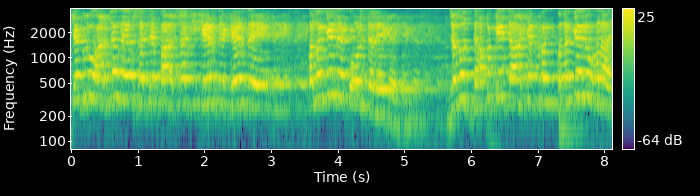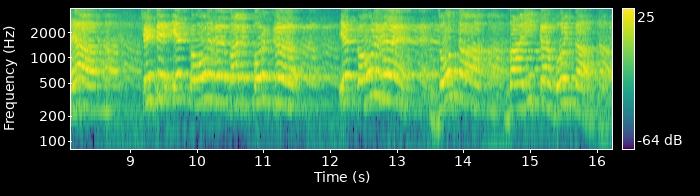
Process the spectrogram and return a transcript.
ਕਿ ਗੁਰੂ ਅਰਜਨ ਦੇਵ ਸੱਚੇ ਪਾਤਸ਼ਾਹ ਜੀ ਖੇਡਦੇ ਖੇਡਦੇ ਪਲੰਘੇ ਦੇ ਕੋਲ ਚਲੇ ਗਏ। ਜਦੋਂ ਦੱਬ ਕੇ ਜਾ ਕੇ ਪਲੰਘੇ ਨੂੰ ਹਿਲਾਇਆ, ਕਹਿੰਦੇ, ਇਹ ਕੌਣ ਹੈ ਵੱਡ ਪੁਰਖ? ਇਹ ਕੌਣ ਹੈ ਦੋਤਾ ਬਾਣੀ ਕਾ ਮੋਹਿਤਾ।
